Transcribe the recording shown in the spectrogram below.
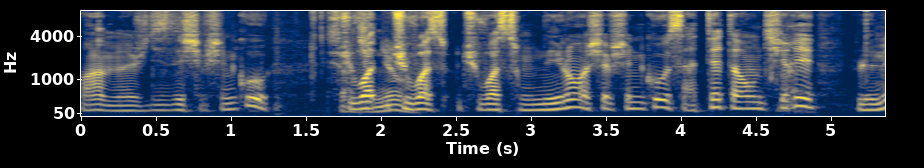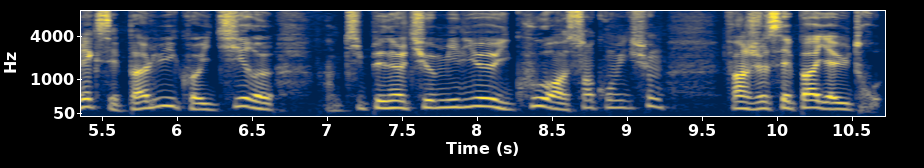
Voilà, mais je disais Shevchenko. Tu vois, Serginho. tu, vois, tu vois son élan à Shevchenko, sa tête avant de tirer. Le mec, c'est pas lui, quoi. Il tire euh, un petit penalty au milieu, il court euh, sans conviction. Enfin, je sais pas, il y a eu trop.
